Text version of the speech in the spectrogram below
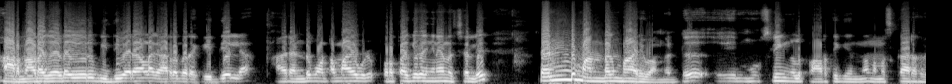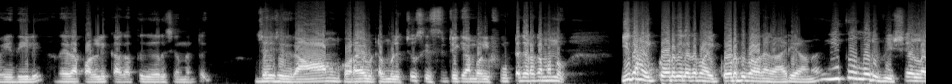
കർണാടകയുടെ ഈ ഒരു വിധി വരാനുള്ള കാരണം എന്താ പറയുക? വിധിയല്ല. ആ രണ്ട് മൊട്ടമായ പുറത്താക്കിയത് എങ്ങനെയാന്ന് വെച്ചാൽ രണ്ട് മണ്ടന്മാര് വന്നിട്ട് ഈ മുസ്ലിങ്ങൾ പ്രാർത്ഥിക്കുന്ന നമസ്കാര വേദിയിൽ അതായത് ആ പള്ളിക്കകത്ത് കയറി ചെന്നിട്ട് ജയ് ശ്രീരാമൻ കുറെ വട്ടം വിളിച്ചു. സി സി ടി ക്യാമറയിൽ ഫുട്ടേജ് അടക്കം വന്നു. ഇത് ഹൈക്കോടതിയിൽ അഥവാ ഹൈക്കോടതി പറഞ്ഞ കാര്യമാണ്. ഇതൊന്നും ഒരു വിഷയമുള്ള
